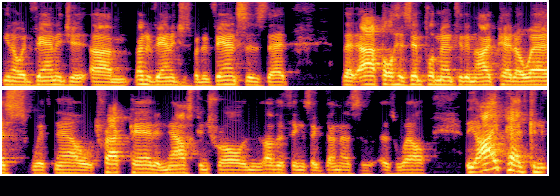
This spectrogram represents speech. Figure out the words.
you know advantages um, not advantages but advances that that apple has implemented in ipad os with now trackpad and mouse control and other things they've done as, as well. The ipad can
